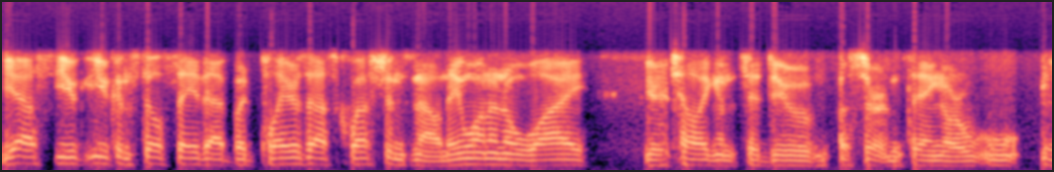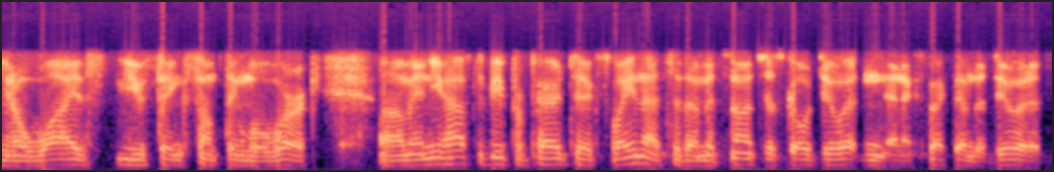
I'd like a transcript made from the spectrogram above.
yes you you can still say that but players ask questions now they want to know why you're telling them to do a certain thing or you know why you think something will work um, and you have to be prepared to explain that to them it's not just go do it and, and expect them to do it it's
